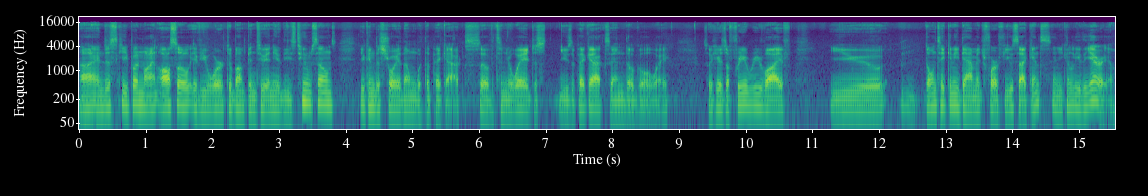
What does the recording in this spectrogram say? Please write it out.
Uh, and just keep in mind also, if you were to bump into any of these tombstones, you can destroy them with a pickaxe. So if it's in your way, just use a pickaxe and they'll go away. So here's a free revive. You don't take any damage for a few seconds and you can leave the area.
